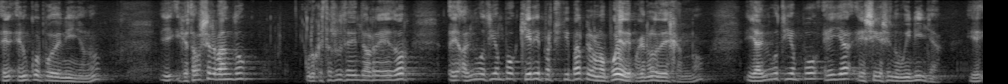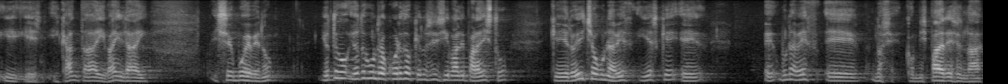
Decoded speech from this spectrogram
en, un cuerpo de niño, ¿no? y, que está observando lo que está sucediendo alrededor, eh, al mismo tiempo quiere participar, pero no puede, porque no le dejan. ¿no? Y al mismo tiempo ella eh, sigue siendo muy niña, y, canta, y baila, y se mueve, ¿no? Yo tengo, yo tengo un recuerdo que no sé si vale para esto, que lo he dicho alguna vez, y es que eh, eh, una vez, eh, no sé, con mis padres en la,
